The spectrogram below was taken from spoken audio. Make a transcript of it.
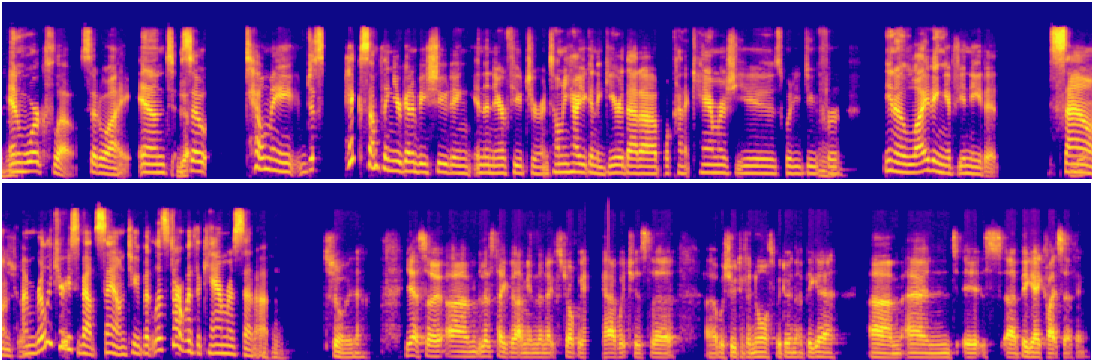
Mhm. And workflow. So do I. And Yeah. so tell me, just pick something you're going to be shooting in the near future and tell me how you're going to gear that up, what kind of cameras you use, what do you do for, Mm-hmm. you know, lighting if you need it. sound. sure. I'm really curious about sound too, but let's start with the camera setup. Mhm. Sure, yeah. Yeah, so um, let's take the, I mean, the next job we have, which is the, uh, we're shooting for North, we're doing that big air, um, and it's uh, big air kite surfing.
